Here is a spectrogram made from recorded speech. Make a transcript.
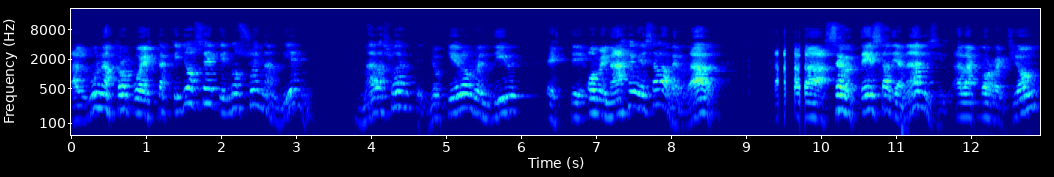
algunas propuestas que yo sé que no suenan bien. Mala suerte. Yo quiero rendir este homenaje es a la verdad a la certeza de análisis, a la corrección,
